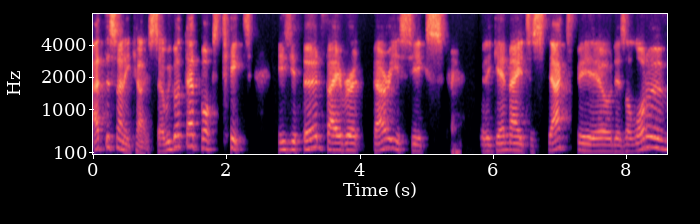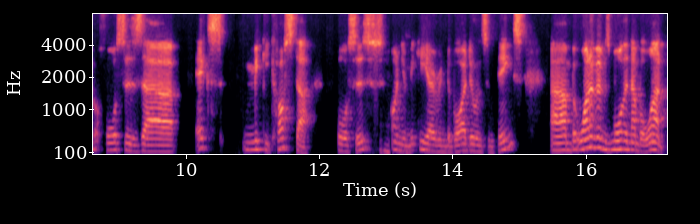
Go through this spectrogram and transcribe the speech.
at the sunny coast. So we got that box ticked. He's your third favourite, barrier six. But again, mate, it's a stacked field. There's a lot of horses, uh, ex Mickey Costa horses on your Mickey over in Dubai doing some things. Um, but one of them is more than number one.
